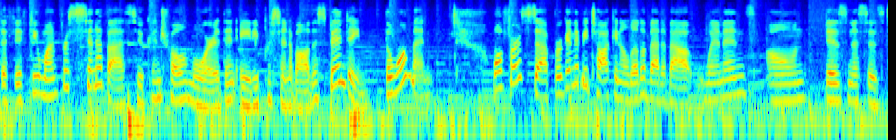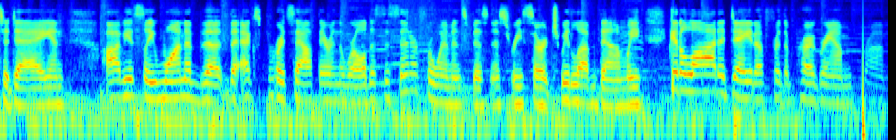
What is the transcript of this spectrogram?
the 51% of us who control more than 80% of all the spending, the woman. Well, first up, we're going to be talking a little bit about women's own businesses today. And obviously, one of the, the experts out there in the world is the Center for Women's Business Research. We love them. We get a lot of data for the program from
